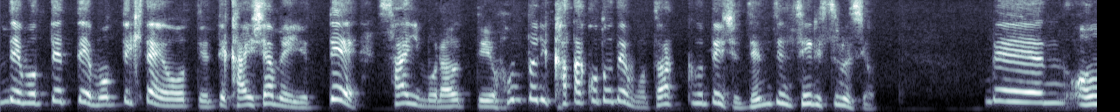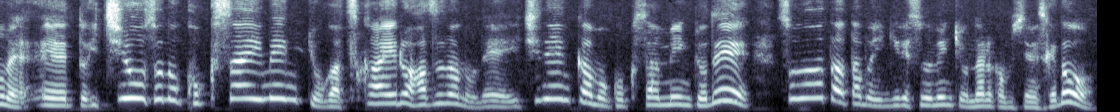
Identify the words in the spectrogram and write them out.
で、持ってって、持ってきたよって言って、会社名言って、サインもらうっていう、本当に片言でもトラック運転手全然成立するんですよ。で、あのね、えっ、ー、と、一応その国際免許が使えるはずなので、1年間も国際免許で、その後は多分イギリスの免許になるかもしれないですけど、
